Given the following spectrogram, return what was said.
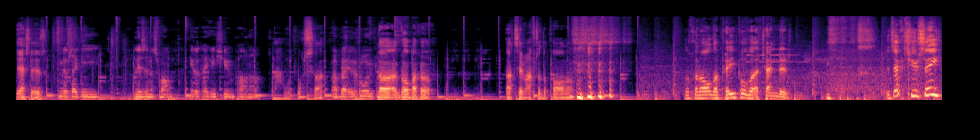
Yes, it is. He looks like he lives in a swamp. He looks like he's shooting porno. I would watch that. I bet it was. No, I'll go back up. That's him after the porno. Look at all the people that attended. It's XQC!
